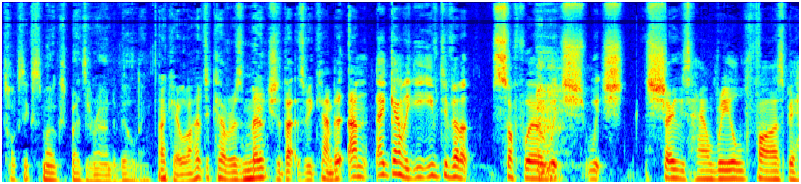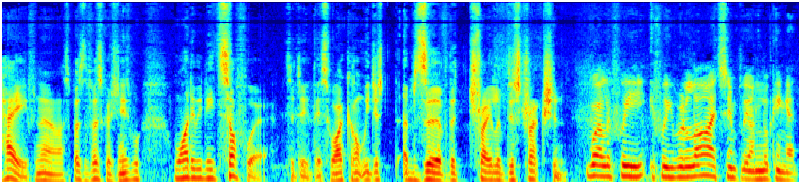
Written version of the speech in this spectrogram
toxic smoke spreads around a building. Okay, well, I hope to cover as much of that as we can. But um, uh, Galea, you- you've developed software which which shows how real fires behave. Now, I suppose the first question is, well, why do we need software to do this? Why can't we just observe the trail of destruction? Well, if we if we relied simply on looking at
